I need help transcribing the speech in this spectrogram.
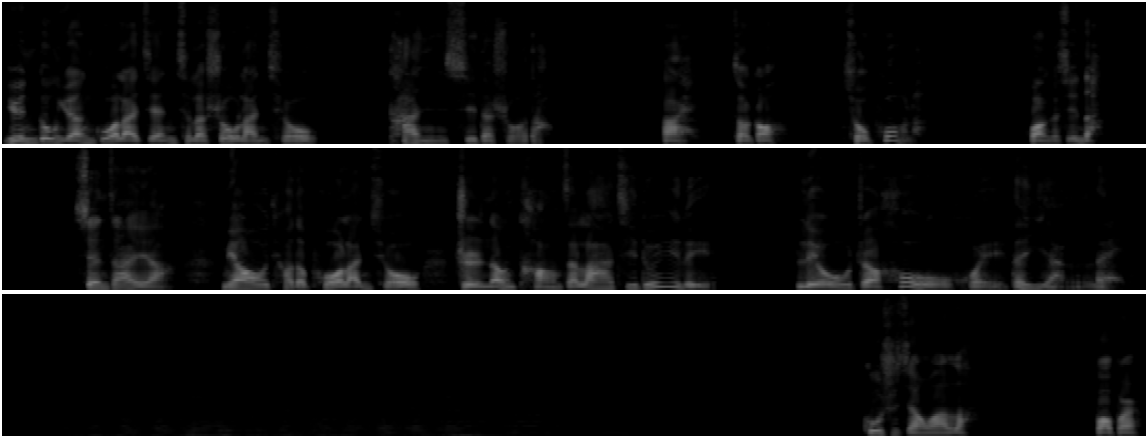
运动员过来捡起了瘦篮球，叹息的说道：“哎，糟糕，球破了，换个新的。现在呀，苗条的破篮球只能躺在垃圾堆里，流着后悔的眼泪。”故事讲完了，宝贝儿，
